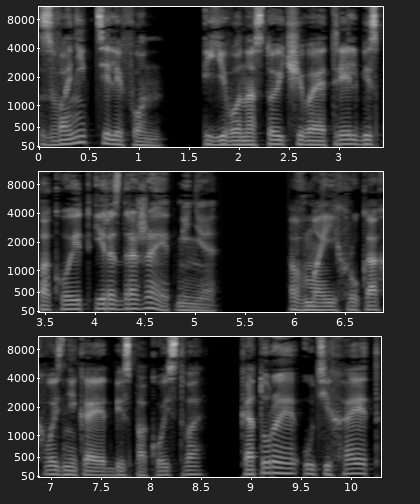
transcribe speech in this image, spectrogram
Звонит телефон, его настойчивая трель беспокоит и раздражает меня. В моих руках возникает беспокойство, которое утихает,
